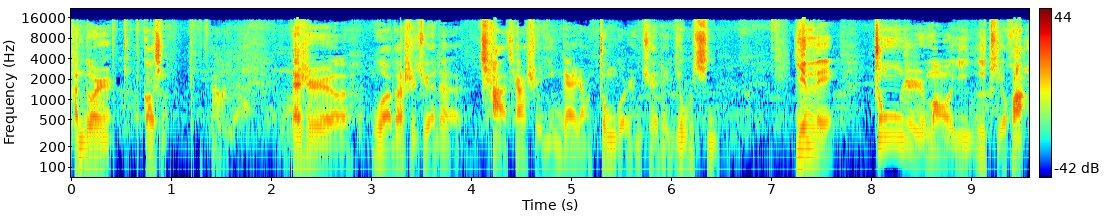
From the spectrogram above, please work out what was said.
很多人高兴啊。但是我倒是觉得，恰恰是应该让中国人觉得忧心，因为中日贸易一体化，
